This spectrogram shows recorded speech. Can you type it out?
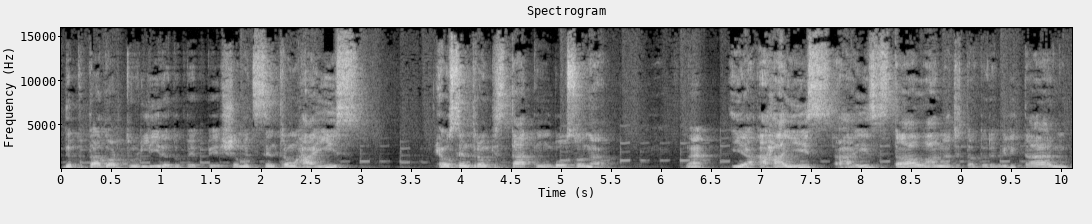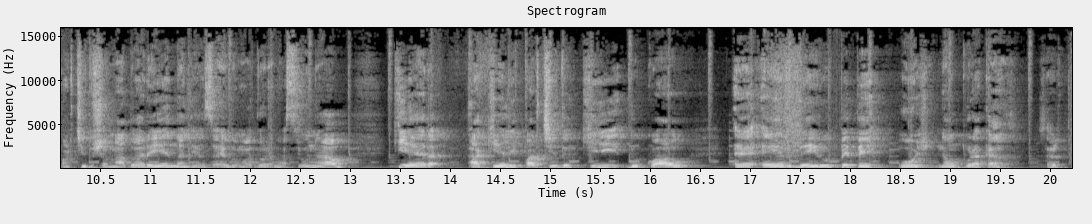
deputado Arthur Lira do PP, chama de Centrão Raiz, é o Centrão que está com o Bolsonaro. Né? E a, a, raiz, a raiz está lá na ditadura militar, num partido chamado Arena, Aliança Renovadora Nacional, que era aquele partido que do qual é, é herdeiro PP hoje, não por acaso, certo?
